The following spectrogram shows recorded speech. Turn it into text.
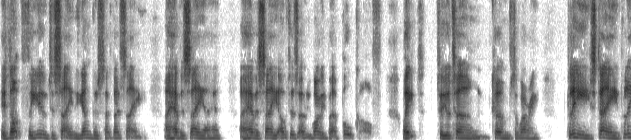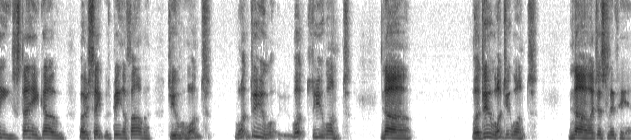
It's not for you to say. The youngest has no say. I have a say. I have. I have a say. Otter's only worried about a bull calf. Wait till your turn comes to worry. Please stay, please stay, go. Mistake was being a father. Do you want? What do you? What do you want? No. Well, do what do you want? No, I just live here.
